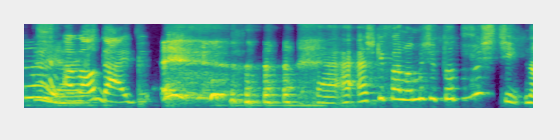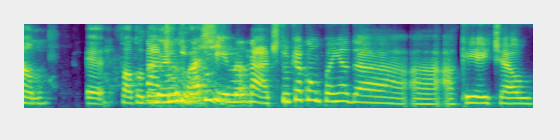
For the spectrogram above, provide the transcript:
Ai, A ai. maldade. Tá, acho que falamos de todos os tipos. Não, é, faltou da China. Nath, tu que acompanha da, a, a KHL,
